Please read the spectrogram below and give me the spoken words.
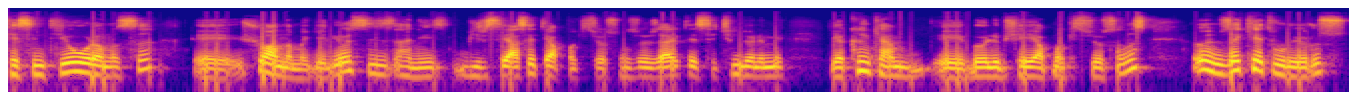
kesintiye uğraması e, şu anlama geliyor. Siz hani bir siyaset yapmak istiyorsunuz özellikle seçim dönemi yakınken e, böyle bir şey yapmak istiyorsanız önünüze ket vuruyoruz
